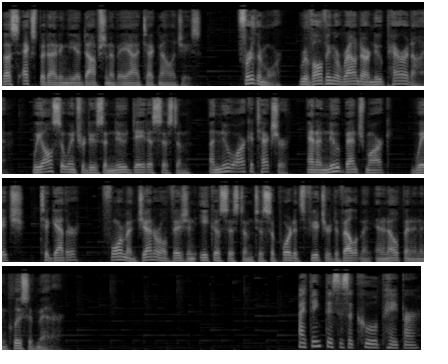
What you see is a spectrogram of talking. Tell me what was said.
thus expediting the adoption of AI technologies. Furthermore, revolving around our new paradigm, we also introduce a new data system, a new architecture, and a new benchmark, which, together, form a general vision ecosystem to support its future development in an open and inclusive manner. I think this is a cool paper.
